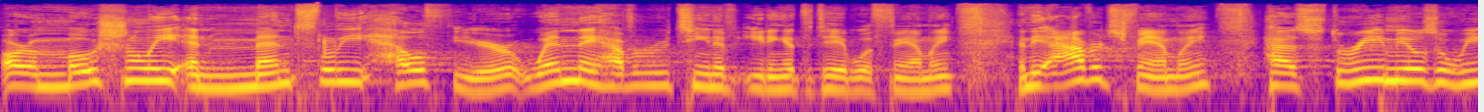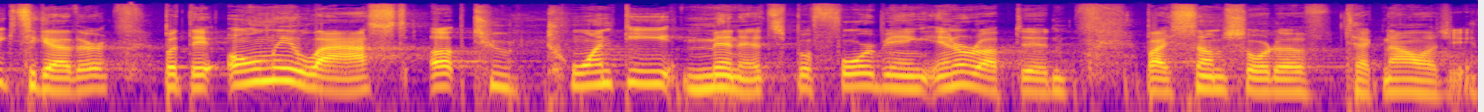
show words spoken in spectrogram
are emotionally and mentally healthier when they have a routine of eating at the table with family. And the average family has three meals a week together, but they only last up to 20 minutes before being interrupted by some sort of technology.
